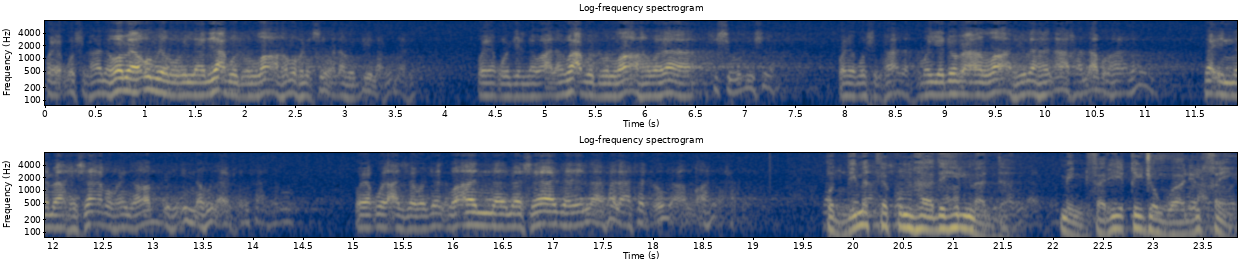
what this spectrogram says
ويقول سبحانه وما أمروا إلا ليعبدوا الله مخلصين له الدين حنفاء ويقول جل وعلا واعبدوا الله ولا تشركوا به شيئا. ويقول سبحانه ومن يدعو مع الله إلها آخر برهان له فإنما حسابه عند ربه إنه لا يفعل الكافرون ويقول عز وجل وأن المساجد لله فلا تدعوا مع الله أحدا. قدمت لكم هذه المادة. من فريق جوال الخير.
